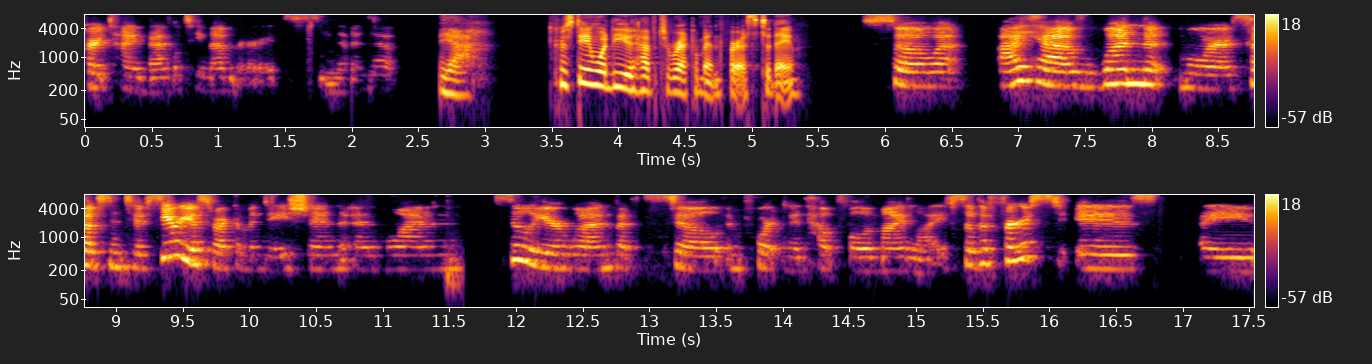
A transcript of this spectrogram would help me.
part-time faculty member. It's seen them end up. Yeah. Christine, what do you have to recommend for us today? So uh, I have one more substantive, serious recommendation and one sillier one, but still important and helpful in my life. So the first is a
